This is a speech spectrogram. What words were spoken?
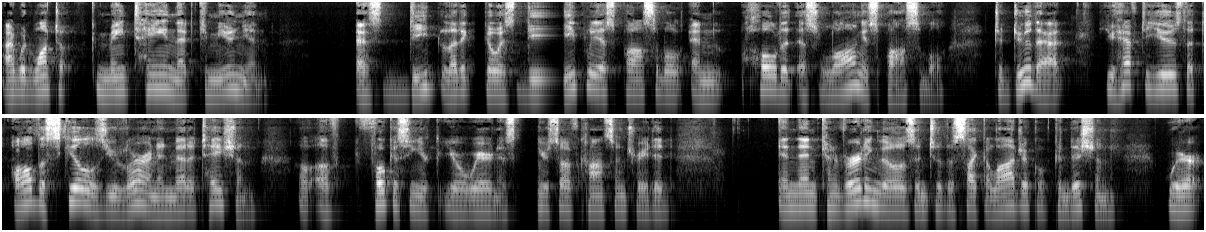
I would want to maintain that communion as deep, let it go as deeply as possible and hold it as long as possible. To do that, you have to use that all the skills you learn in meditation of, of focusing your, your awareness, yourself concentrated, and then converting those into the psychological condition where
